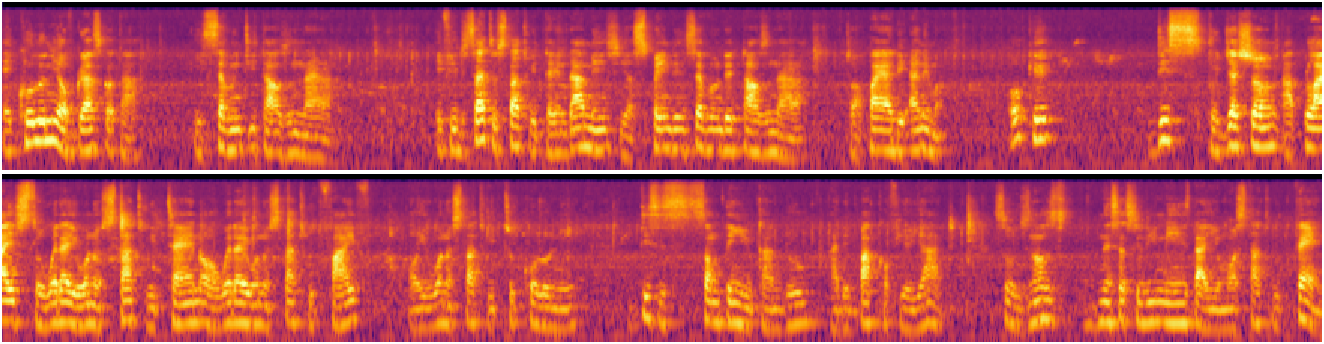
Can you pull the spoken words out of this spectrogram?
a colony of grass cutter is 70,000 naira. If you decide to start with 10, that means you're spending 700,000 naira to acquire the animal. Okay, this projection applies to whether you want to start with 10 or whether you want to start with 5 or you want to start with 2 colony. This is something you can do at the back of your yard. So it's not necessarily means that you must start with 10.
